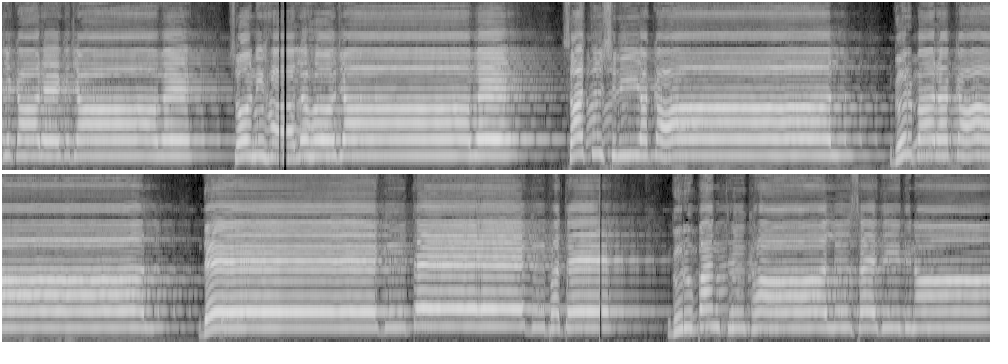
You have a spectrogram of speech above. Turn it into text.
ਜਕਾਰੇ ਗਜਾਵੇ ਸੋ ਨਿਹਾਲ ਹੋ ਜਾਵੇ। ਸਤਿ ਸ਼੍ਰੀ ਅਕਾਲ ਗੁਰਬਾਰ ਅਕਾਲ ਦੇਗ ਤੇਗ ਫਤਿਹ, ਗੁਰੂ ਪੰਥ ਖਾਲਸੇ ਦੀ ਦਿਨਾਂ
